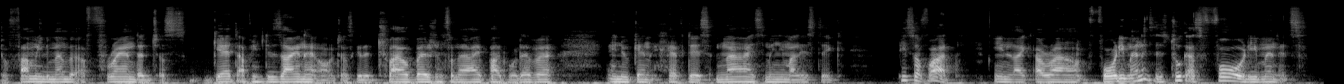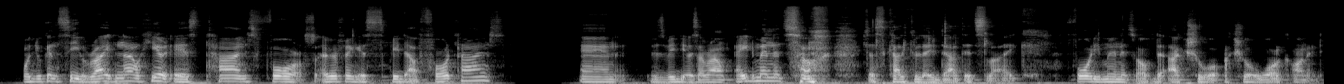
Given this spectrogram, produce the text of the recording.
your family member, a friend that just get Affinity Designer or just get a trial version for the iPad, whatever. And you can have this nice minimalistic piece of art in like around 40 minutes. It took us 40 minutes. What you can see right now here is times four. So everything is speed up four times and this video is around eight minutes so just calculate that. It's like 40 minutes of the actual actual work on it.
